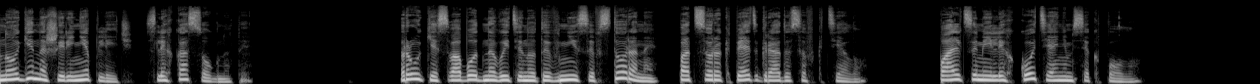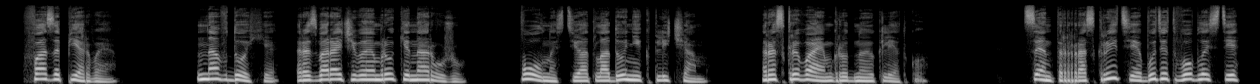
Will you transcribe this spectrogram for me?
Ноги на ширине плеч, слегка согнуты. Руки свободно вытянуты вниз и в стороны под 45 градусов к телу. Пальцами легко тянемся к полу. Фаза первая. На вдохе разворачиваем руки наружу, полностью от ладоней к плечам. Раскрываем грудную клетку. Центр раскрытия будет в области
